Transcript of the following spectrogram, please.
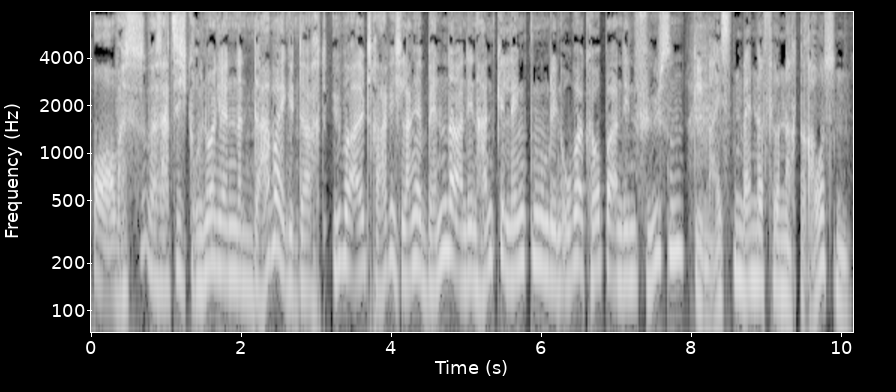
Oh, was, was hat sich Grünäuglein dann dabei gedacht? Überall trage ich lange Bänder an den Handgelenken, um den Oberkörper, an den Füßen. Die meisten Bänder führen nach draußen.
